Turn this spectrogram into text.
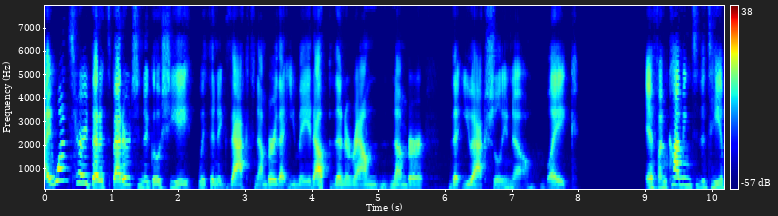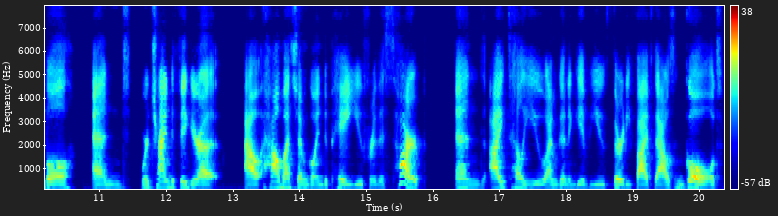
I once heard that it's better to negotiate with an exact number that you made up than a round number that you actually know. Like, if I'm coming to the table and we're trying to figure out, how much I'm going to pay you for this harp, and I tell you I'm going to give you 35,000 gold,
